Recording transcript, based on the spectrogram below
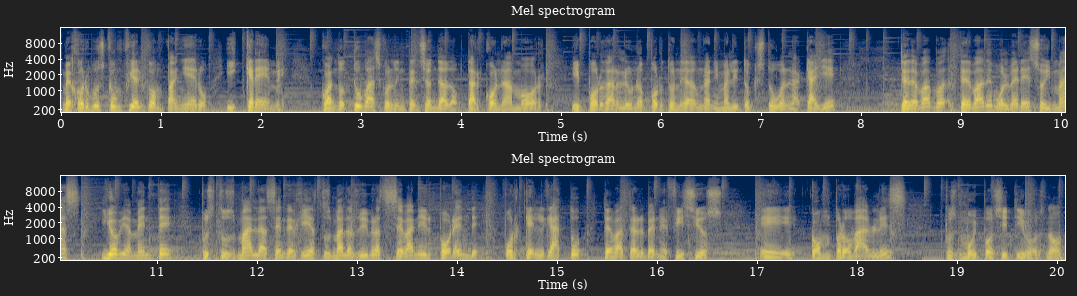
Mejor busca un fiel compañero y créeme, cuando tú vas con la intención de adoptar con amor y por darle una oportunidad a un animalito que estuvo en la calle, te va, te va, a devolver eso y más. Y obviamente, pues tus malas energías, tus malas vibras se van a ir por ende, porque el gato te va a tener beneficios eh, comprobables, pues muy positivos, ¿no?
